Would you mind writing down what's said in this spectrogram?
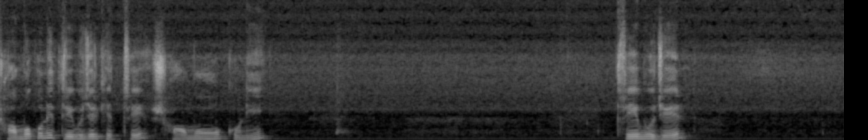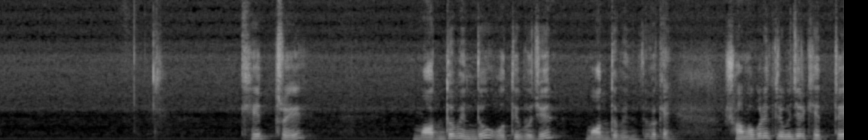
সমকোণী ত্রিভুজের ক্ষেত্রে সমকোণী ত্রিভুজের ক্ষেত্রে মধ্যবিন্দু অতিভুজের মধ্যবিন্দু ওকে সমকোণী ত্রিভুজের ক্ষেত্রে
